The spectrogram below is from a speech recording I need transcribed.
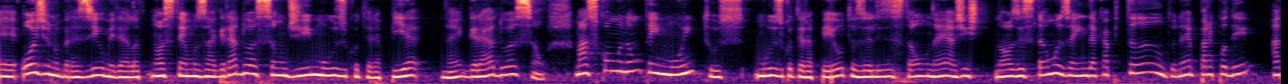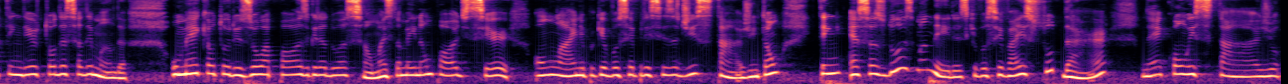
É, hoje no Brasil, Mirella, nós temos a graduação de musicoterapia, né? Graduação. Mas como não tem muitos musicoterapeutas, eles estão, né? A gente, nós estamos ainda captando, né? Para poder atender toda essa demanda. O MEC autorizou a pós-graduação, mas também não pode ser online porque você precisa de estágio. Então, tem essas duas maneiras que você vai estudar, né, com estágio,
